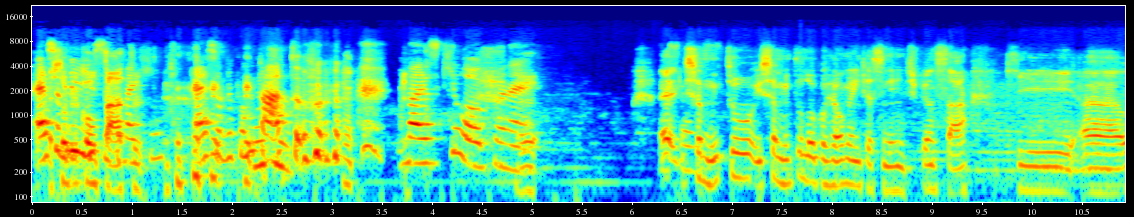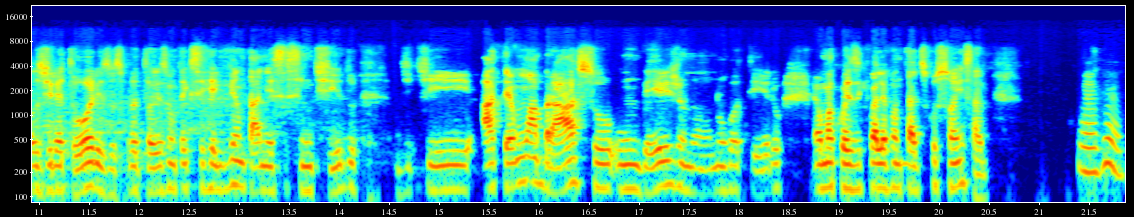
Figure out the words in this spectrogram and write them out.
é, é sobre, sobre isso. Contato. Como é, que... é sobre contato. Mas que louco, né? É. É, isso é muito, isso é muito louco realmente, assim, a gente pensar que uh, os diretores, os produtores vão ter que se reinventar nesse sentido de que até um abraço, um beijo no, no roteiro é uma coisa que vai levantar discussões, sabe? Uhum.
